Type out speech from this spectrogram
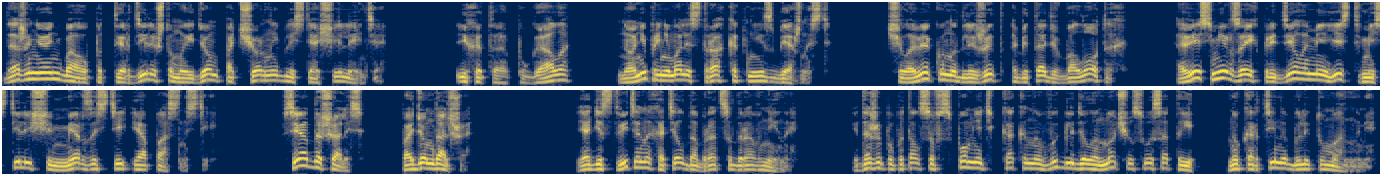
Даже Нюэньбао подтвердили, что мы идем по черной блестящей ленте. Их это пугало, но они принимали страх как неизбежность. Человеку надлежит обитать в болотах, а весь мир за их пределами есть вместилище мерзости и опасностей. Все отдышались. Пойдем дальше. Я действительно хотел добраться до равнины. И даже попытался вспомнить, как она выглядела ночью с высоты, но картины были туманными.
